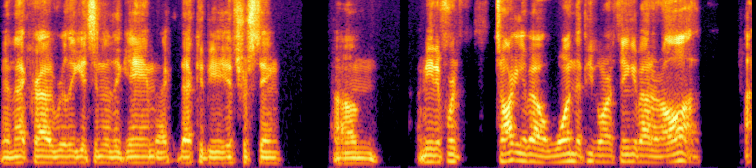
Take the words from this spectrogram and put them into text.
and that crowd really gets into the game? Like that could be interesting. Um, I mean, if we're talking about one that people aren't thinking about at all, I,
